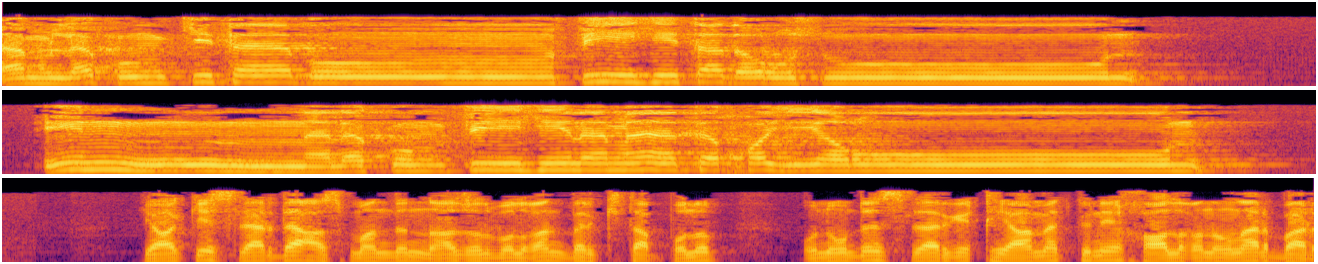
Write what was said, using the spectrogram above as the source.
أم لكم كتاب فيه تدرسون إن لكم فيه لما تخيرون yoki sizlarda osmondan nozil bo'lgan bir kitob bo'lib uningdan sizlarga qiyomat kuni xolig'ininglar bor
